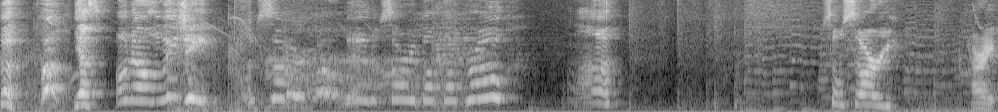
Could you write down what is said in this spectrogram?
yes! Oh no, Luigi! I'm sorry. Oh man, I'm sorry about that, bro. Uh, so sorry. Alright.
